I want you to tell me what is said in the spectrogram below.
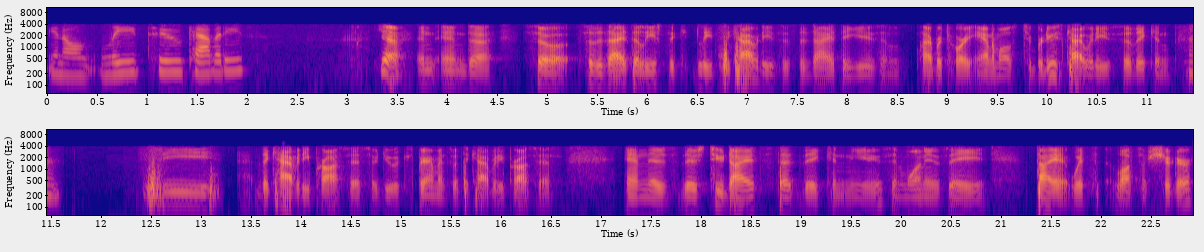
you know, lead to cavities? Yeah, and and uh, so so the diet that leads to leads to cavities is the diet they use in laboratory animals to produce cavities, so they can hmm. see the cavity process or do experiments with the cavity process. And there's there's two diets that they can use, and one is a diet with lots of sugar,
